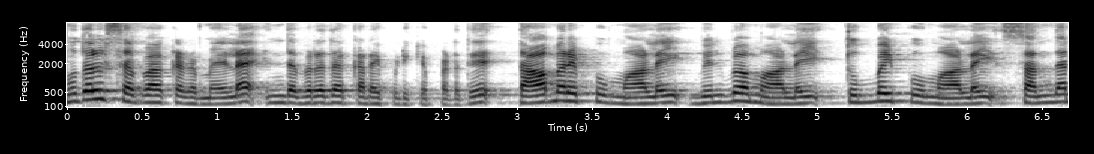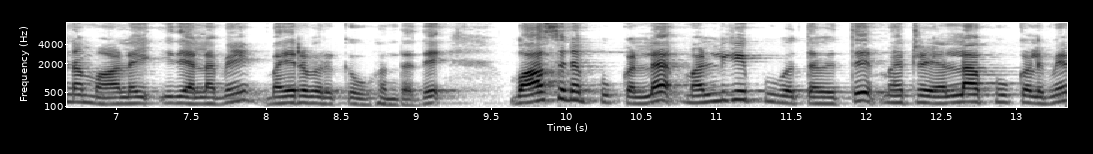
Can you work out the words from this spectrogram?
முதல் செவ்வாய்க்கிழமையில் இந்த விரதம் கடைபிடிக்கப்படுது தாமரைப்பூ மாலை வில்வ மாலை தும்பைப்பூ மாலை சந்தன மாலை இது எல்லாமே பைரவருக்கு உகந்தது. வாசனை பூக்களில் மல்லிகைப்பூவை தவிர்த்து மற்ற எல்லா பூக்களுமே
